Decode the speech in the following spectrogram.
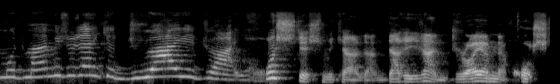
مطمئن می‌شدن که درای درای خشکش می‌کردن. دقیقا درای هم نه خشک.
